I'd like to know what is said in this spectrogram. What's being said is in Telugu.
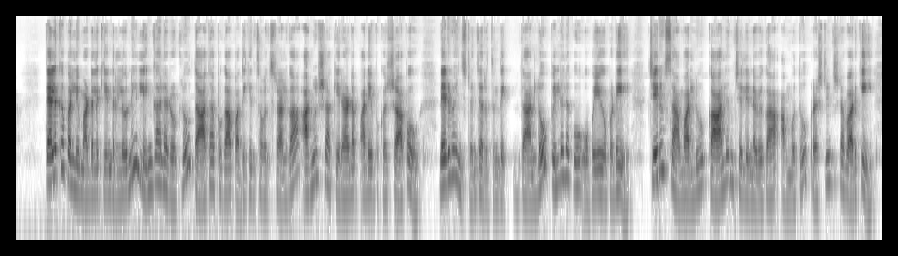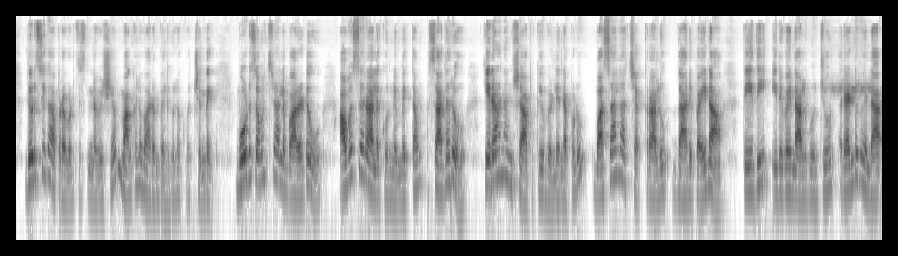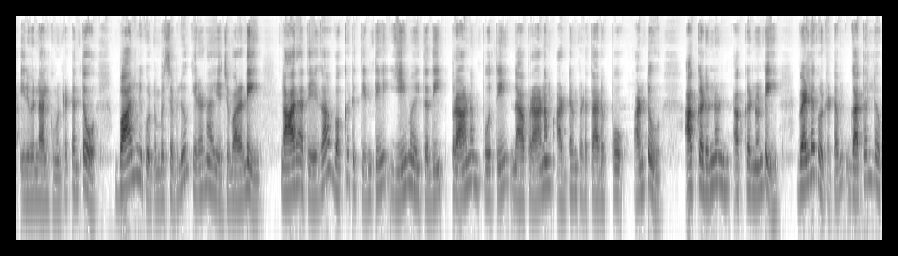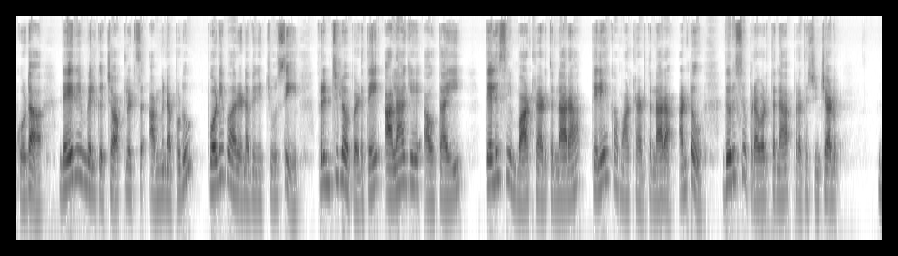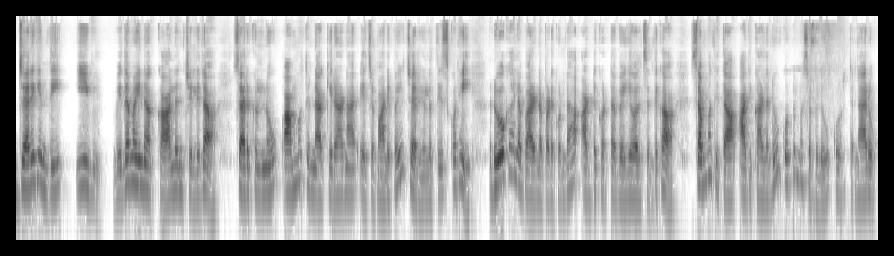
తెలకపల్లి మండల కేంద్రంలోని లింగాల రోడ్లో దాదాపుగా పదిహేను సంవత్సరాలుగా అనుష కిరాణం అనే ఒక షాపు నిర్వహించడం జరుగుతుంది. దానిలో పిల్లలకు ఉపయోగపడే చిరు సామాన్లు కాలం చెల్లినవిగా అమ్ముతూ ప్రశ్నించిన వారికి దురుసుగా ప్రవర్తిస్తున్న విషయం మంగళవారం వెలుగులోకి వచ్చింది. మూడు సంవత్సరాల బాలుడు అవసరాలకు నిమిత్తం సదరు కిరాణం షాపుకి వెళ్ళినప్పుడు మసాలా చక్రాలు దానిపైన తేదీ ఇరవై నాలుగు జూన్ రెండు వేల ఇరవై నాలుగు ఉండటంతో బాలిని కుటుంబ సభ్యులు కిరాణా యజమానిని నారా తీగ ఒక్కటి తింటే ఏమవుతుంది ప్రాణం పోతే నా ప్రాణం అడ్డం పెడతాను పో అంటూ అక్కడున్న అక్కడి నుండి వెళ్ళగొట్టడం గతంలో కూడా డైరీ మిల్క్ చాక్లెట్స్ అమ్మినప్పుడు పొడిబారినవి చూసి ఫ్రిడ్జ్లో పెడితే అలాగే అవుతాయి? తెలిసి మాట్లాడుతున్నారా? తెలియక మాట్లాడుతున్నారా? అంటూ దురుసు ప్రవర్తన ప్రదర్శించాడు. జరిగింది. ఈ విధమైన కాలం చెల్లిన సరుకులను అమ్ముతున్న కిరాణా యజమానిపై చర్యలు తీసుకొని రోగాల బారిన పడకుండా అడ్డుకట్ట వేయవలసిందిగా సంబంధిత అధికారులను కుటుంబ సభ్యులు కోరుతున్నారు.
